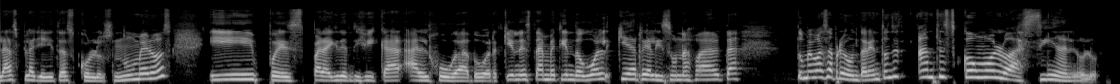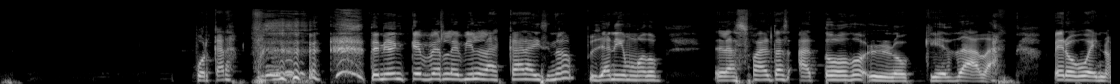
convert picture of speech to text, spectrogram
las playeritas con los números y pues para identificar al jugador, quién está metiendo gol, quién realizó una falta. Tú me vas a preguntar, entonces, antes, ¿cómo lo hacían, Lulu? Por cara. Tenían que verle bien la cara y si no, pues ya ni modo las faltas a todo lo que daba. Pero bueno,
